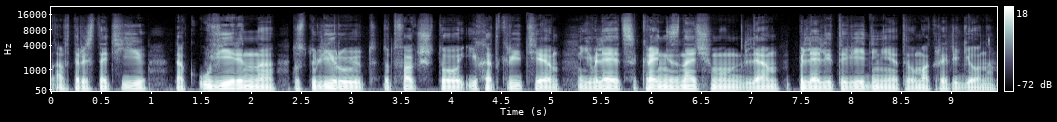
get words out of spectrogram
авторы статьи так уверенно постулируют тот факт, что их открытие является крайне значимым для палеолитоведения этого макрорегиона региона.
